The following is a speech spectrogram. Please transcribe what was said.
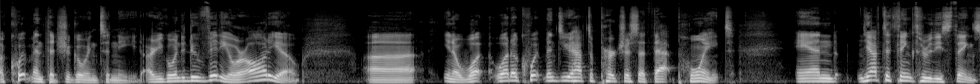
equipment that you're going to need. Are you going to do video or audio? Uh, you know, what, what equipment do you have to purchase at that point? And you have to think through these things.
